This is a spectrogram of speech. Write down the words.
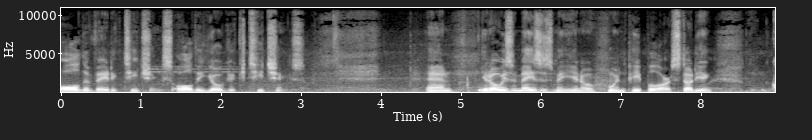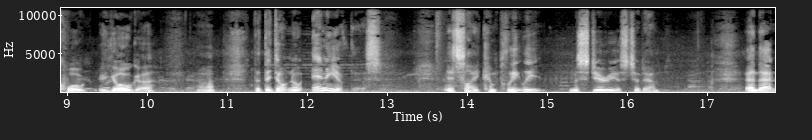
all the vedic teachings all the yogic teachings and it always amazes me you know when people are studying quote yoga that they don't know any of this it's like completely mysterious to them and that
